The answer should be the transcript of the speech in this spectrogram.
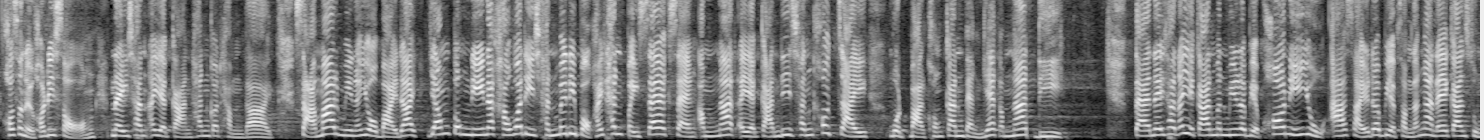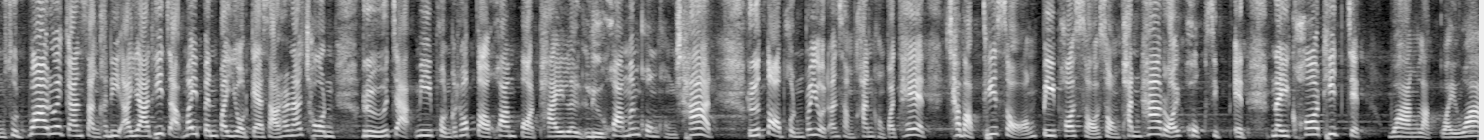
ข้อเสนอข้อที่ 2 ในชั้นอายการท่านก็ทำได้ สามารถมีนโยบายได้ย้ำตรงนี้นะคะ ว่าดิฉันไม่ได้บอกให้ท่านไปแทรกแซงอำนาจอายการดิฉันเข้าใจบทบาทของการแบ่งแยกอำนาจดี แต่ในชั้นอายการมันมีระเบียบข้อนี้อยู่อาศัยระเบียบสำนักงานอายการสูงสุดว่าด้วยการสั่งคดีอาญาที่จะไม่เป็นประโยชน์แก่สาธารณชน หรือจะมีผลกระทบต่อความปลอดภัยหรือความมั่นคงของชาติ หรือต่อผลประโยชน์อันสำคัญของประเทศ ฉบับที่ 2 ปีพศ 2561 ในข้อที่ 7 วางหลักไว้ว่า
